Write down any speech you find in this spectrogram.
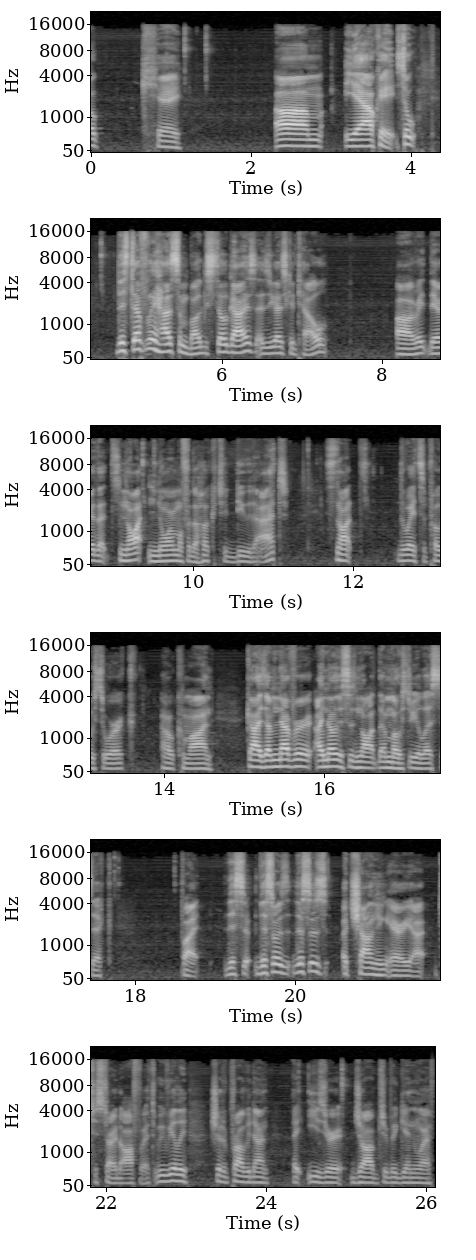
okay. Um, yeah, okay. So this definitely has some bugs still, guys, as you guys could tell. Uh, right there, that's not normal for the hook to do that. It's not the way it's supposed to work. Oh, come on. Guys, I've never, I know this is not the most realistic, but this this was this is a challenging area to start off with. We really should have probably done an easier job to begin with.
